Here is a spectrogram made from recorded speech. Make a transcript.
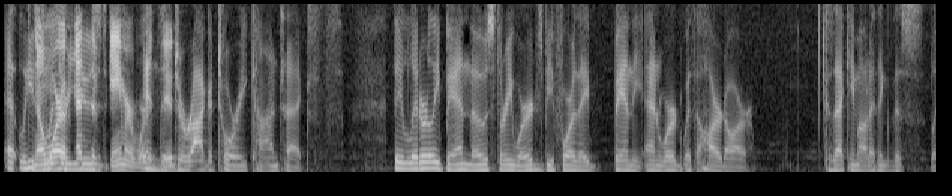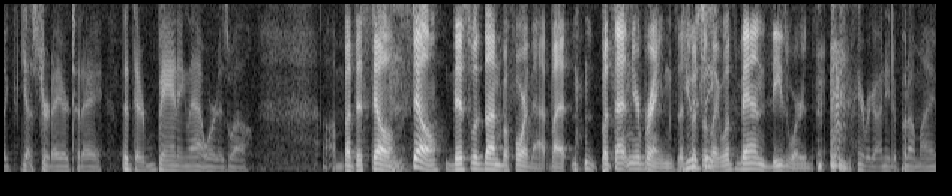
At least No more offensive used gamer in words, the dude. derogatory contexts. They literally banned those three words before they banned the N word with a hard R. Because that came out, I think, this like yesterday or today that they're banning that word as well. But this still, still, this was done before that. But put that in your brains. That Twitch was like, let's ban these words. Here we go. I need to put on my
